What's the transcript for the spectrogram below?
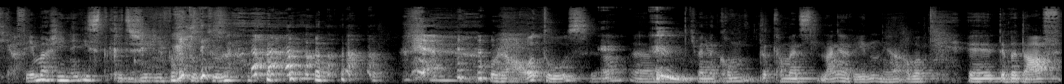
Die Kaffeemaschine ist kritische Infrastruktur. oder Autos. Ja. Ich meine, da kann man jetzt lange reden, ja, aber äh, der Bedarf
